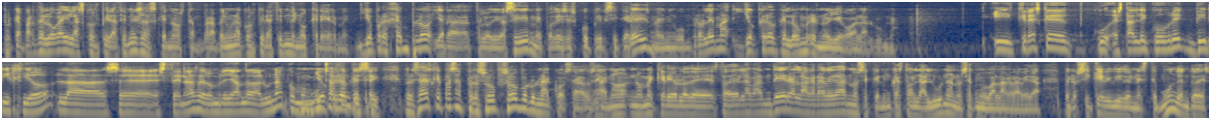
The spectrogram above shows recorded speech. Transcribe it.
porque aparte luego hay las conspiraciones las que no están, para poner una conspiración de no creerme. Yo, por ejemplo, y ahora te lo digo así, me podéis escupir si queréis, no hay ningún problema, yo creo que el hombre no llegó a la luna. ¿Y crees que Stanley Kubrick dirigió las eh, escenas del hombre llegando a la luna como Yo mucha creo gente que sí. Pero ¿sabes qué pasa? Pero solo, solo por una cosa. O sea, no, no me creo lo de esto de la bandera, la gravedad, no sé, que nunca he estado en la luna, no sé cómo va la gravedad, pero sí que he vivido en este mundo. Entonces,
